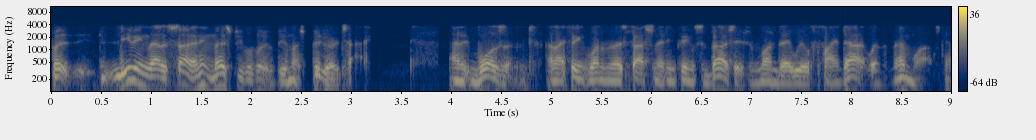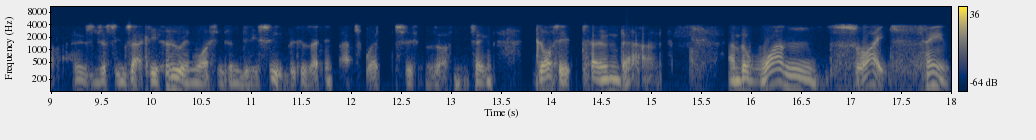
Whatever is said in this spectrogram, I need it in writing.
But leaving that aside, I think most people thought it would be a much bigger attack, and it wasn't. And I think one of the most fascinating things about it, and one day we'll find out when the memoirs come out, is just exactly who in Washington D.C. because I think that's where the decision was often taken, got it toned down and the one slight, faint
